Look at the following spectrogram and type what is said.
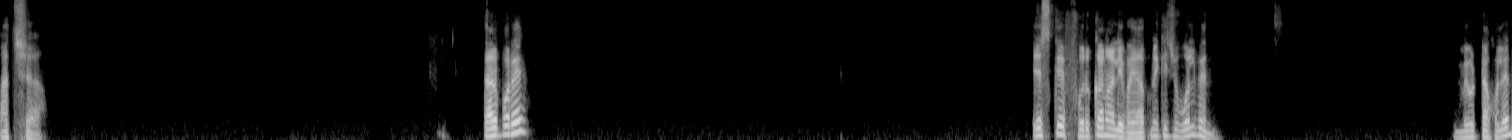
আচ্ছা। তারপরে? এস কে ফুরকান আলী ভাই আপনি কিছু বলবেন? মিউটটা খোলেন।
